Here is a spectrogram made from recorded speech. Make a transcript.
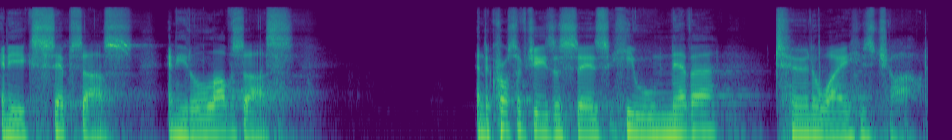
and He accepts us, and He loves us and the cross of Jesus says he will never turn away his child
